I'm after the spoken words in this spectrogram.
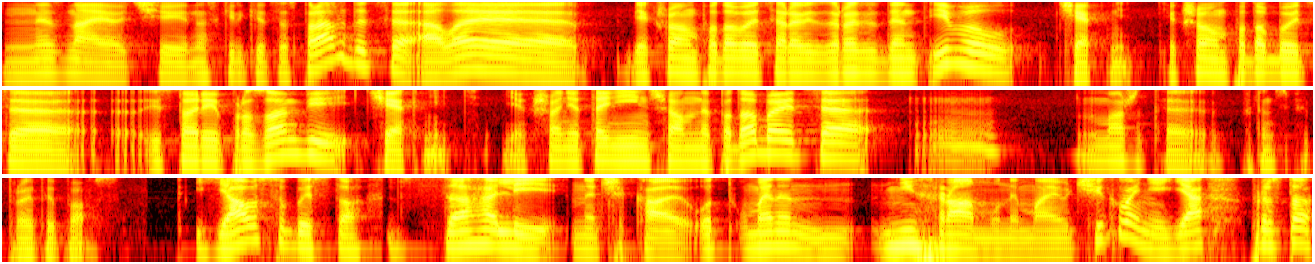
Не знаю, чи наскільки це справдиться, але якщо вам подобається Resident Evil, чекніть. Якщо вам подобаються е, історії про зомбі, чекніть. Якщо ні те, ні інше вам не подобається, можете, в принципі, пройти повз. Я особисто взагалі не чекаю. От у мене ні граму немає очікування. Я просто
